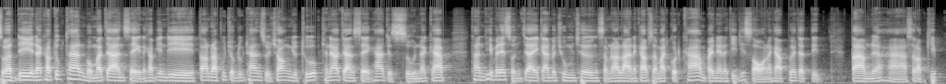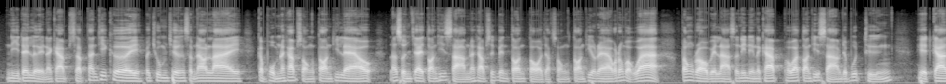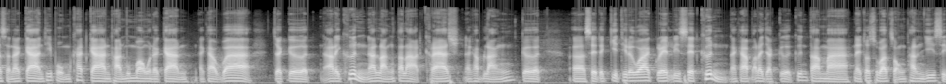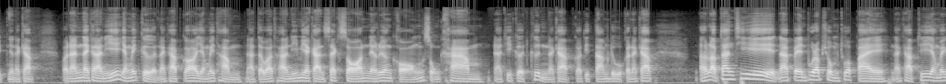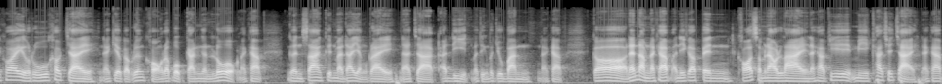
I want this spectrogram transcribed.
สวัสดีนะครับทุกท่านผมอาจารย์เสกนะครับ ยินดีต้อนรับผู้ชมทุกท่านสู่ช่อง YouTube ช anel อาจารย์เสก 5.0 นะครับ ท่านที่ไม่ได้สนใจการประชุมเชิงสำนักไลน์นะครับ สามารถกดข้ามไปในนาทีที่ 2 นะครับ เพื่อจะติดตามเนื้อหาสำหรับคลิปนี้ได้เลยนะครับสำหรับท่านที่เคยประชุมเชิงสำนักไลน์กับผมนะครับ 2 ตอนที่แล้ว แล้วสนใจตอนที่ 3 นะครับ ซึ่งเป็นตอนต่อจาก 2 ตอนที่แล้วก็ต้องบอกว่าต้องรอเวลาสักนิดหนึ่งนะครับ เพราะว่าตอนที่ 3 จะพูดถึง เหตุการณ์สถานการณ์ที่ผมคาดการผ่านมุมมองวรรณการนะครับว่าจะเกิดอะไรขึ้นนะหลังตลาด crash นะครับหลังเกิดเศรษฐกิจที่เรียกว่า Great Reset ขึ้นนะครับอะไรจะเกิดขึ้นตามมาในทศวรรษ 2020 เนี่ยนะครับเพราะนั้นในขณะนี้ยังไม่เกิดนะครับก็ยังไม่ทำนะแต่ว่าขณะนี้มีอาการแทรกซ้อนในเรื่องของสงครามนะที่เกิดขึ้นนะครับก็ติดตามดูกันนะครับ สำหรับท่านที่นะเป็นผู้รับชมทั่วไปนะครับที่ยังไม่ค่อยรู้เข้าใจนะเกี่ยวกับเรื่องของระบบการเงินโลกนะครับเงินสร้างขึ้นมาได้อย่างไรนะจากอดีตมาถึงปัจจุบันนะครับ ก็แนะนำนะครับอันนี้ก็เป็นคอร์สสัมมนาออนไลน์นะครับที่มีค่าใช้จ่ายนะครับ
